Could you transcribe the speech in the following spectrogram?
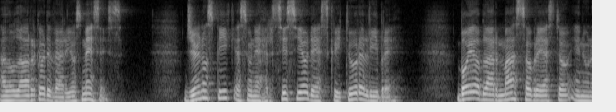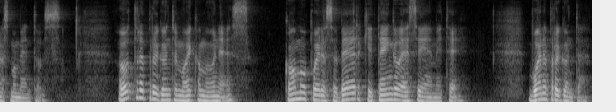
a lo largo de varios meses. Journal Speak es un ejercicio de escritura libre. Voy a hablar más sobre esto en unos momentos. Otra pregunta muy común es, ¿cómo puedo saber que tengo SMT? Buena pregunta,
